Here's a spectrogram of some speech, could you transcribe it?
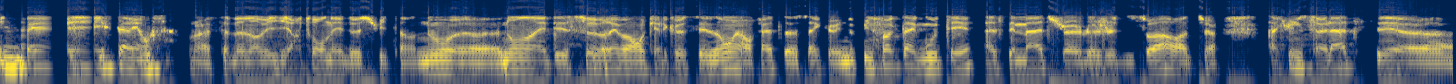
une belle expérience. Ouais, ça donne envie d'y retourner de suite. Hein. Nous, nous, on a été sevrés pendant quelques saisons, et en fait, c'est vrai qu'une une fois que tu as goûté à ces matchs le jeudi soir, tu n'as qu'une seule hâte, c'est euh,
